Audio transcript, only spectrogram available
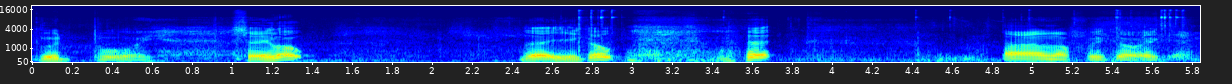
Good boy. Say hello. There you go. and off we go again.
